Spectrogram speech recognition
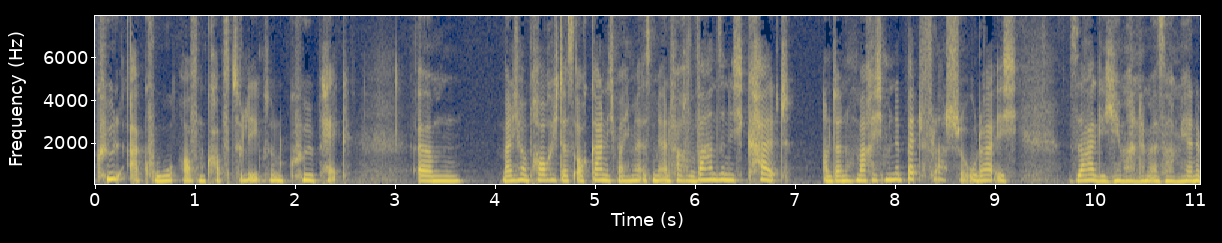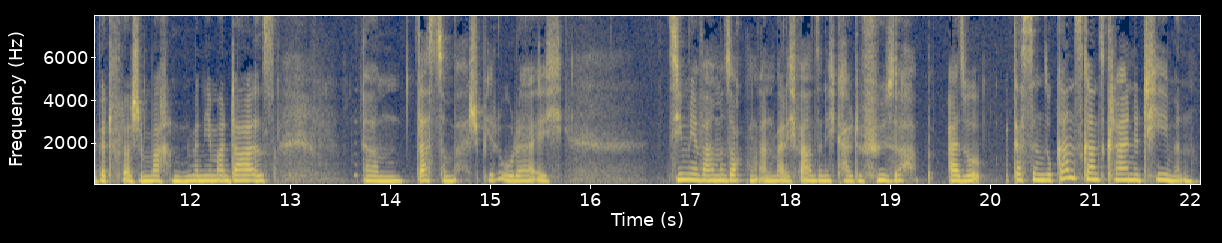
Kühlakku auf den Kopf zu legen, so ein Kühlpack. Ähm, manchmal brauche ich das auch gar nicht. Manchmal ist mir einfach wahnsinnig kalt. Und dann mache ich mir eine Bettflasche oder ich sage jemandem, er soll mir eine Bettflasche machen, wenn jemand da ist. Ähm, das zum Beispiel. Oder ich ziehe mir warme Socken an, weil ich wahnsinnig kalte Füße habe. Also das sind so ganz, ganz kleine Themen.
